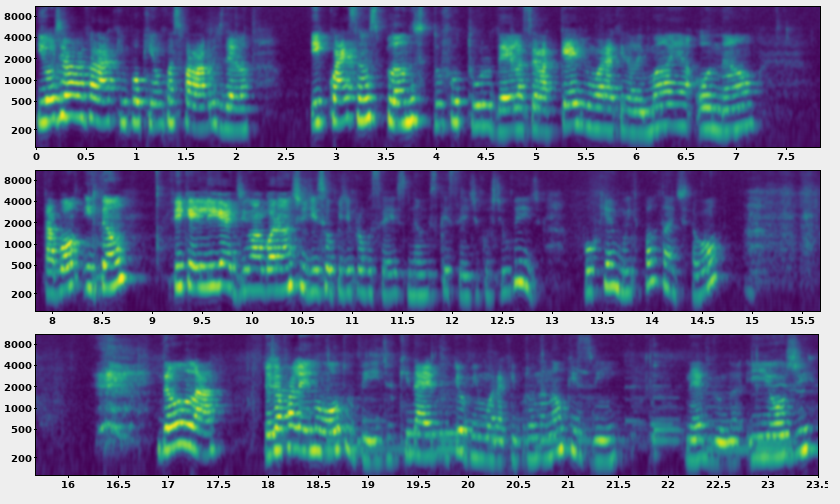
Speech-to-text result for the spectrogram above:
E hoje ela vai falar aqui um pouquinho com as palavras dela, e quais são os planos do futuro dela, se ela quer vir morar aqui na Alemanha ou não, tá bom? Então, fique aí ligadinho. Agora, antes disso, eu pedi pra vocês não esquecer de curtir o vídeo, porque é muito importante, tá bom? Então, vamos lá. Eu já falei no outro vídeo que na época que eu vim morar aqui, Bruna não quis vir, né, Bruna? E hoje,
